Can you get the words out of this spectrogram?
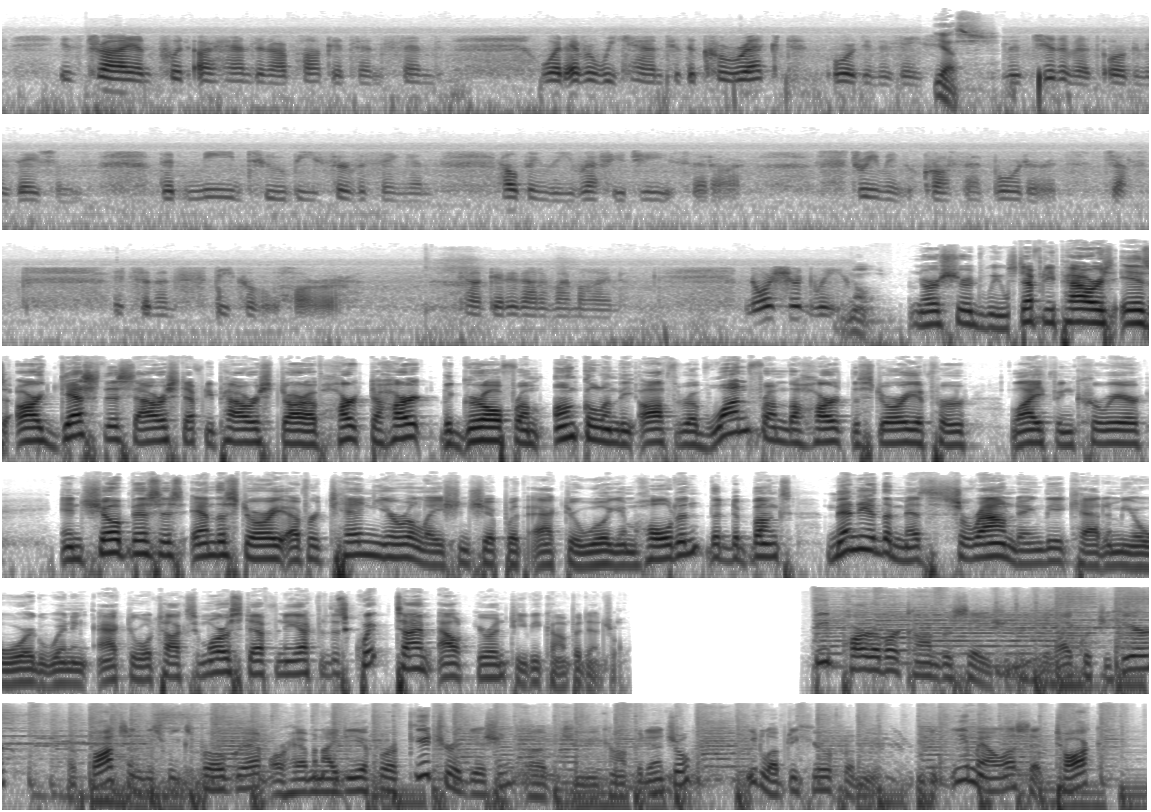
is try and put our hands in our pockets and send whatever we can to the correct organizations, yes, legitimate organizations that need to be servicing and helping the refugees that are streaming across that border. It's just, it's an unspeakable horror. Can't get it out of my mind. Nor should we. No. Nor should we. Stefanie Powers is our guest this hour. Stefanie Powers, star of Hart to Hart, the girl from U.N.C.L.E., and the author of One from the Heart, the story of her life and career in show business and the story of her 10 year relationship with actor William Holden that debunks many of the myths surrounding the Academy Award winning actor. We'll talk some more with Stefanie after this quick time out here on TV Confidential. Be part of our conversation. If you like what you hear, have thoughts on this week's program, or have an idea for a future edition of TV Confidential, we'd love to hear from you. You can email us at talk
